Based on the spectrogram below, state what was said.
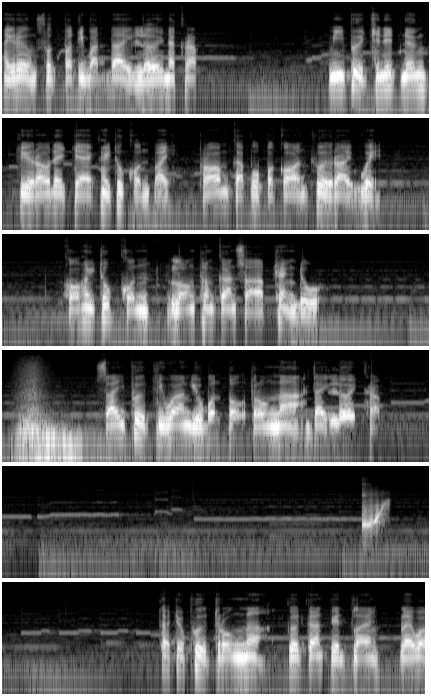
ให้เริ่มฝึกปฏิบัติได้เลยนะครับ มีพืชชนิดหนึ่งที่เราได้แจกให้ทุกคนไป พร้อมกับอุปกรณ์ช่วยไล่เวท ขอให้ทุกคนลองทำการสาบแช่งดู ใส่พืชที่วางอยู่บนโต๊ะตรงหน้าได้เลยครับ ถ้าเจ้าพืชตรงหน้าเกิดการเปลี่ยนแปลง แปลว่า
